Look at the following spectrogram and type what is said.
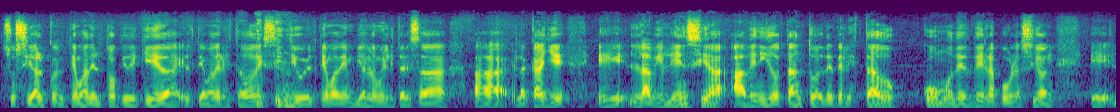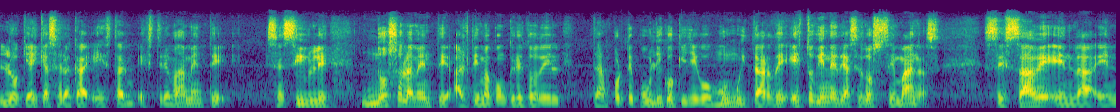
social con el tema del toque de queda, el tema del estado de sitio, el tema de enviar los militares a, la calle. Eh, la violencia ha venido tanto desde el Estado como desde la población. Eh, lo que hay que hacer acá es estar extremadamente sensible no solamente al tema concreto del transporte público que llegó muy muy tarde, esto viene de hace dos semanas. Se sabe en la, en,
